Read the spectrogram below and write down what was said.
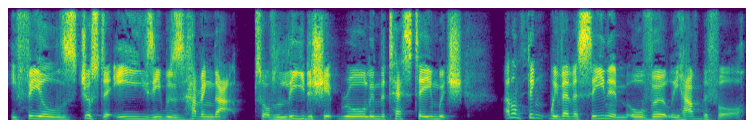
He feels just at ease. He was having that sort of leadership role in the test team, which I don't think we've ever seen him overtly have before.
